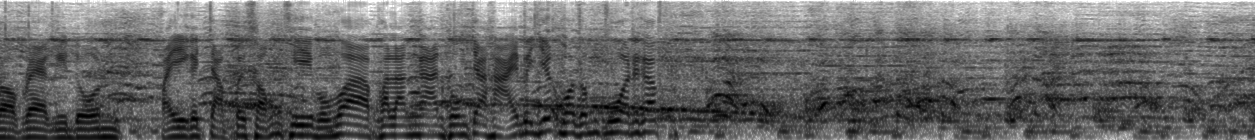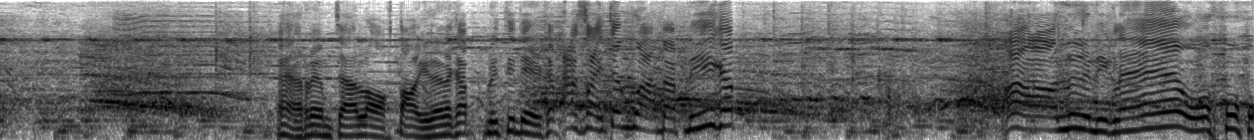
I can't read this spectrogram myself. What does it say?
รอบแรกนี่โดนไปกระจับไปสองที ผมว่าพลังงานคงจะหายไปเยอะพอสมควรนะครับอ่าเริ่มจะหลอกต่อยเลยนะครับฤทธิเดชครับอาศัยจังหวะแบบนี้ครับอ้าว ลื่นอีกแล้ว โอ้โห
